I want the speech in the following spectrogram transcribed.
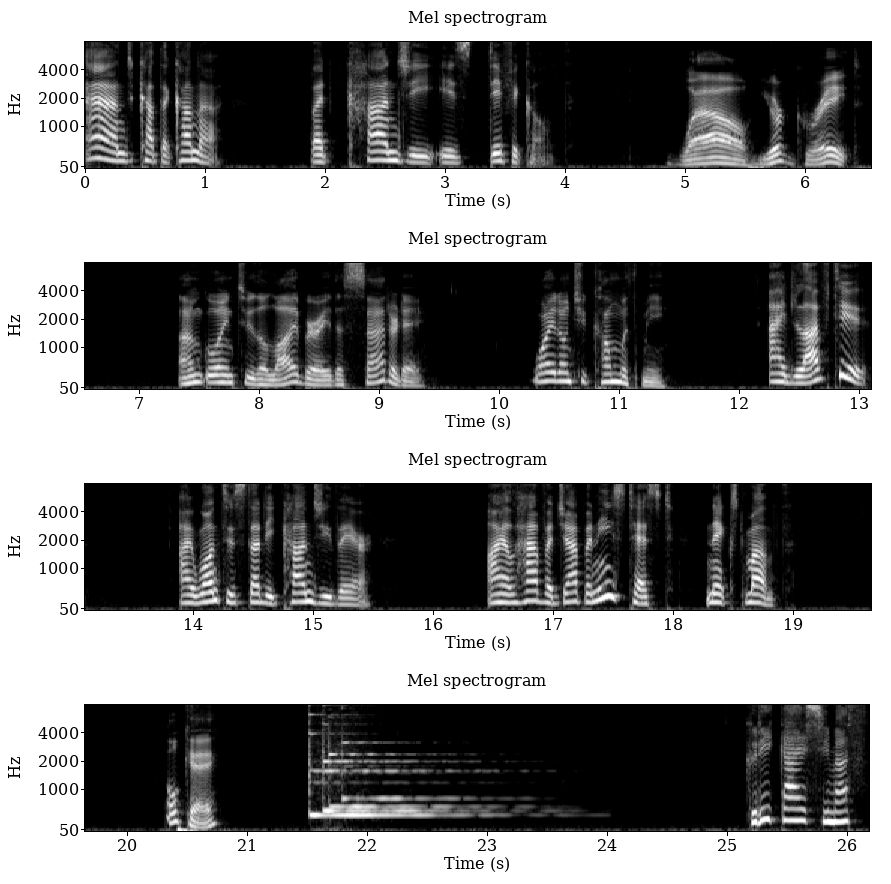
and katakana, but kanji is difficult. Wow, you're great. I'm going to the library this Saturday. Why don't you come with me? I'd love to. I want to study kanji there. I'll have a Japanese test next month. Okay. 繰り返します。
